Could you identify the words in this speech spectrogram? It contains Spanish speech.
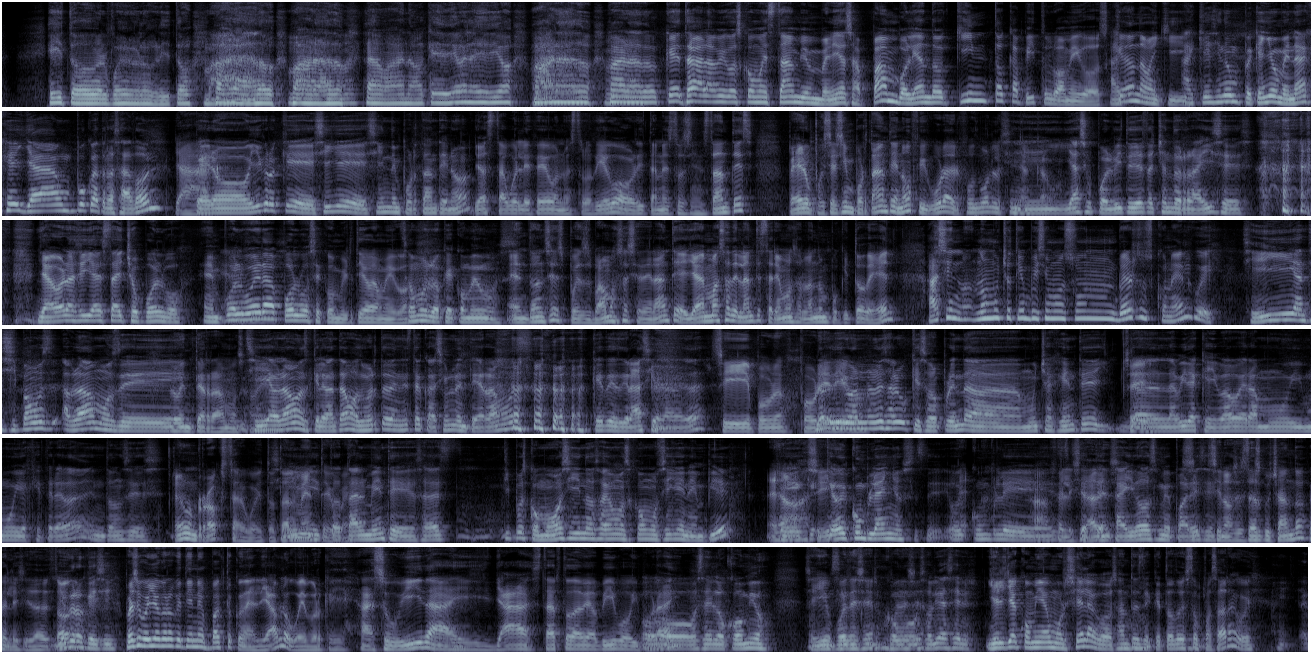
y todo el pueblo gritó, Marado, Marado, la mano que Dios le dio, Marado, Marado. ¿Qué tal amigos? ¿Cómo están? Bienvenidos a Pamboleando, quinto capítulo amigos. ¿Qué onda Mikey? Aquí haciendo un pequeño homenaje, ya un poco atrasadón, Ya. pero yo creo que sigue siendo importante, ¿no? Ya está huele feo nuestro Diego ahorita en estos instantes, pero pues es importante, ¿no? Figura del fútbol al fin y al cabo. Y ya su polvito ya está echando raíces. Y ahora sí ya está hecho polvo. En polvo era, polvo se convirtió, amigo. Somos lo que comemos. Entonces, pues vamos hacia adelante. Ya más adelante estaremos hablando un poquito de él. Hace no, no mucho tiempo hicimos un versus con él, güey. Sí, anticipamos, hablábamos de... Lo enterramos. Sí, amigo. hablábamos que levantábamos muerto, en esta ocasión lo enterramos. Qué desgracia, la verdad. Sí, pobre, pobre no, Diego. digo, no es algo que sorprenda a mucha gente. Ya la vida que llevaba era muy, muy ajetreada. Entonces, Era un rockstar, güey, totalmente, Sí, güey. totalmente. O sea, es- tipos como Ozzy no sabemos cómo siguen en pie. Eh, que, ah, que- sí. que hoy cumple años. este, Hoy Eh, cumple ah, felicidades. 72, me parece. si nos está escuchando, felicidades. Yo creo que sí. Pues, güey, yo creo que tiene pacto con el diablo, güey, porque a su vida y ya estar todavía vivo y por ahí. O se lo comió. Sí, puede ser, Como puede ser. solía ser. Y él ya comía murciélagos antes de que todo esto pasara, güey.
